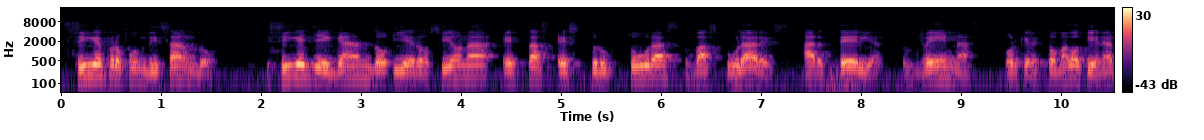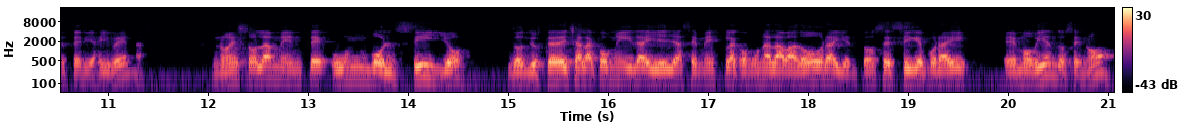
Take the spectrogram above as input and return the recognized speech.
sigue profundizando, sigue llegando y erosiona estas estructuras vasculares, arterias, venas, porque el estómago tiene arterias y venas no es solamente un bolsillo donde usted echa la comida y ella se mezcla con una lavadora y entonces sigue por ahí eh, moviéndose. No,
